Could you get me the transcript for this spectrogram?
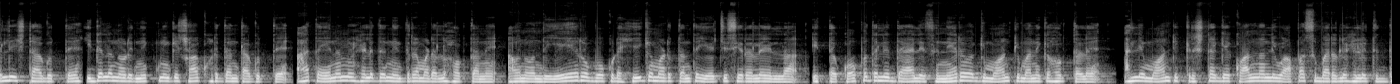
ಎಲ್ಲಿ ಇಷ್ಟ ಆಗುತ್ತೆ? ಇದೆಲ್ಲ ನೋಡಿ ನಿಕ್ ನಿಗೆ ಶಾಕ್ ಹೊಡೆದಂತಾಗುತ್ತೆ ಆತ ಏನನ್ನು ಹೇಳಿದ ನಿದ್ರೆ ಮಾಡಲು ಹೋಗ್ತಾನೆ. ಅವನು ಒಂದು ಎ ರೋಬೋ ಕೂಡ ಹೀಗೆ ಮಾಡುತ್ತಂತ ಯೋಚಿಸಿರಲೇ ಇಲ್ಲ. ಇತ್ತ ಕೋಪದಲ್ಲಿದ್ದ ಆಲಿಸ್ ನೇರವಾಗಿ ಮಾಂಟಿ ಮನೆಗೆ ಹೋಗ್ತಾಳೆ. ಅಲ್ಲಿ ಮಾಂಟಿ ಕೃಷ್ಣಗೆ ಕಾಲ್ನಲ್ಲಿ ವಾಪಸ್ ಬರಲು ಹೇಳುತ್ತಿದ್ದ.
